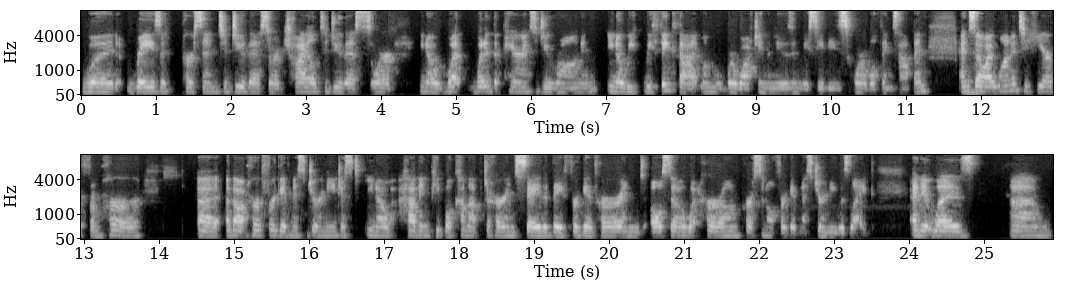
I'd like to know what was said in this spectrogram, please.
would raise a person to do this or a child to do this? Or you know what what did the parents do wrong? And you know we we think that when we're watching the news and we see these horrible things happen. And so i wanted to hear from her uh, about her forgiveness journey just you know having people come up to her and say that they forgive her and also what her own personal forgiveness journey was like and it was um,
